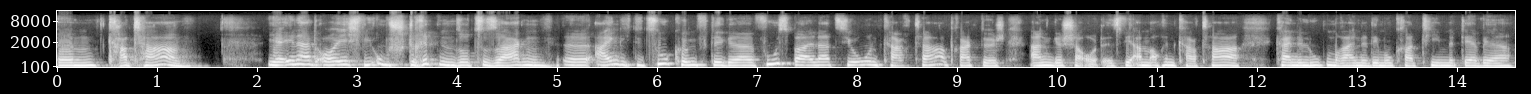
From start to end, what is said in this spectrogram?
Ähm, Katar, ihr erinnert euch, wie umstritten sozusagen äh, eigentlich die zukünftige Fußballnation Katar praktisch angeschaut ist. Wir haben auch in Katar keine lupenreine Demokratie, mit der wir,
